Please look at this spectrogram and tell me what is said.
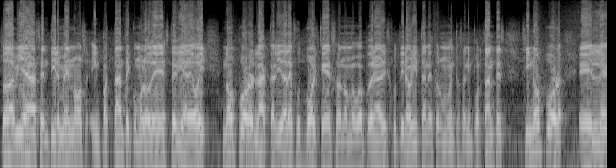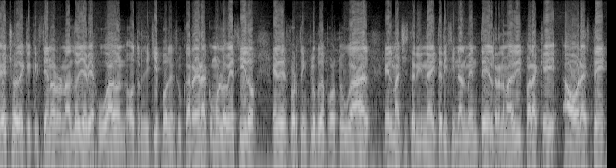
todavía sentir menos impactante como lo de este día de hoy, no por la calidad de fútbol, que eso no me voy a poder discutir ahorita en estos momentos tan importantes, sino por el hecho de que Cristiano Ronaldo ya había jugado en otros equipos en su carrera, como lo había sido el Sporting Club de Portugal, el Manchester United y finalmente el Real Madrid, para que ahora esté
